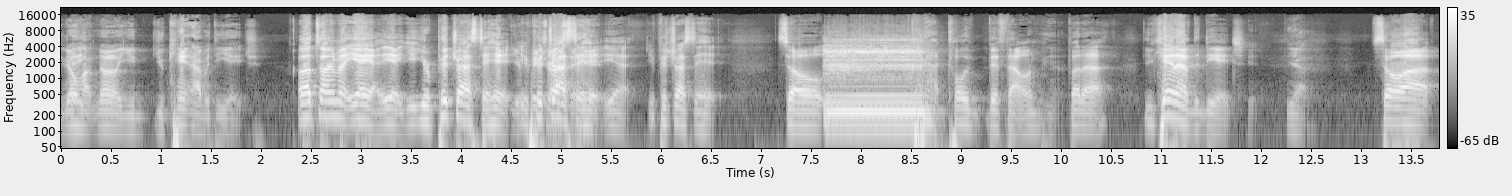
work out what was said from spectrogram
you don't Hey. have, no no you you can't have a DH. Oh, that's what I meant. Yeah, yeah, yeah. Your pitcher has to hit. Your, pitcher, has, to hit. hit. Yeah, your pitcher has to hit. So, yeah, totally biffed that one. But uh, you can't have the DH. Yeah. So uh,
